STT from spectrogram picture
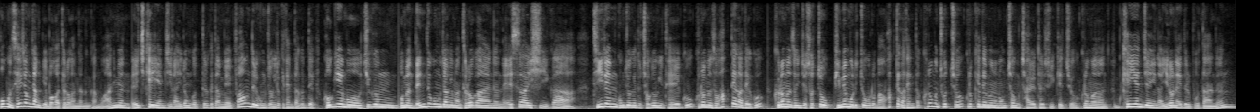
혹은 세정 장비에 뭐가 들어간다든가 뭐 아니면 HKMG나 이런 것들 그다음에 파운드리 공정 이렇게 된다. 근데 거기에 뭐 지금 보면 낸드 공장에만 들어가는 SIC가 D램 공정에도 적용이 되고 그러면서 확대가 되고 되고 그러면서 이제 저쪽 비메모리 쪽으로만 확대가 된다. 그러면 좋죠. 그렇게 되면 엄청 잘 될 수 있겠죠. 그러면은 KNJ나 이런 애들보다는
